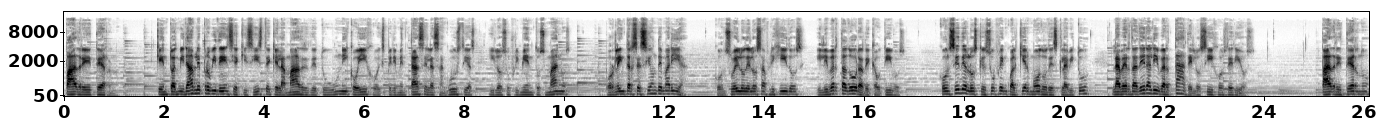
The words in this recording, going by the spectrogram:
Padre Eterno, que en tu admirable providencia quisiste que la madre de tu único Hijo experimentase las angustias y los sufrimientos humanos, por la intercesión de María, consuelo de los afligidos y libertadora de cautivos, concede a los que sufren cualquier modo de esclavitud la verdadera libertad de los hijos de Dios. Padre eterno,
